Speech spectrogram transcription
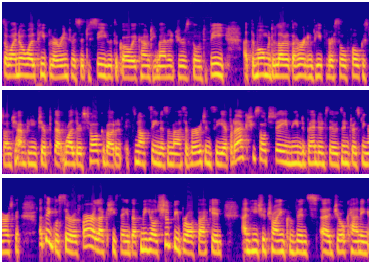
So I know while people are interested to see who the Galway county manager is going to be, at the moment a lot of the hurling people are so focused on championship that while there's talk about it, it's not seen as a massive urgency yet. But I actually saw today in the Independent there was an interesting article. I think was Cyril Farrell actually saying that Micheál should be brought back in and he should try and convince uh, Joe Canning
